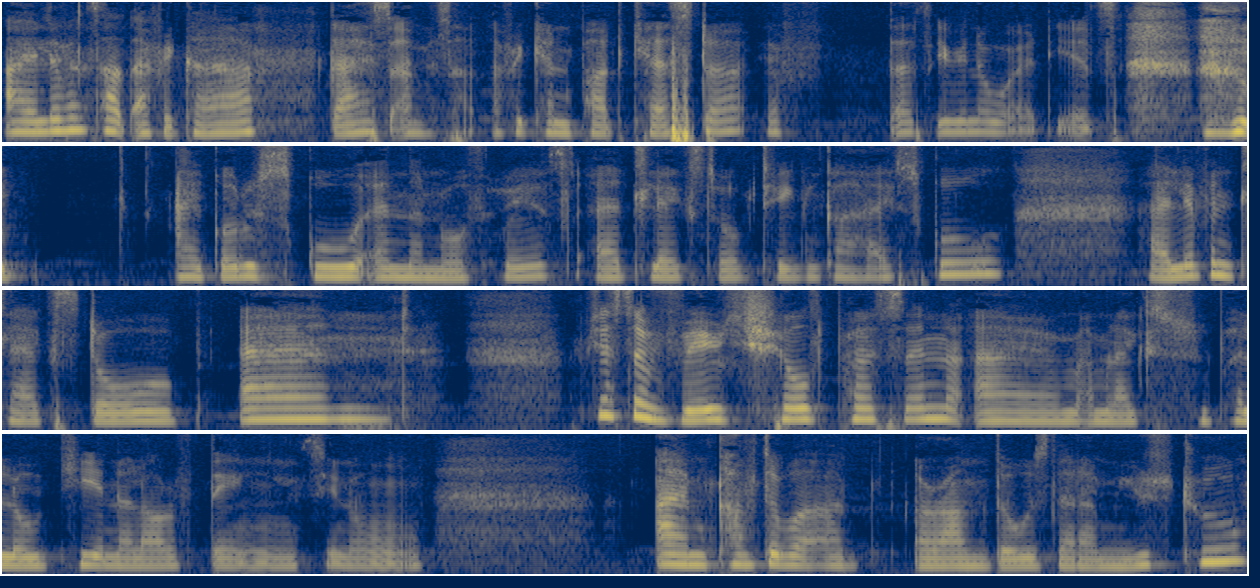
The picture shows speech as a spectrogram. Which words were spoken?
I live in South Africa. Guys, I'm a South African podcaster, if that's even a word, yes. I go to school in the Northwest at Klerksdorp Technical High School. I live in Klerksdorp and I'm just a very chilled person. I'm I'm like super low key in a lot of things, you know. I'm comfortable around those that I'm used to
